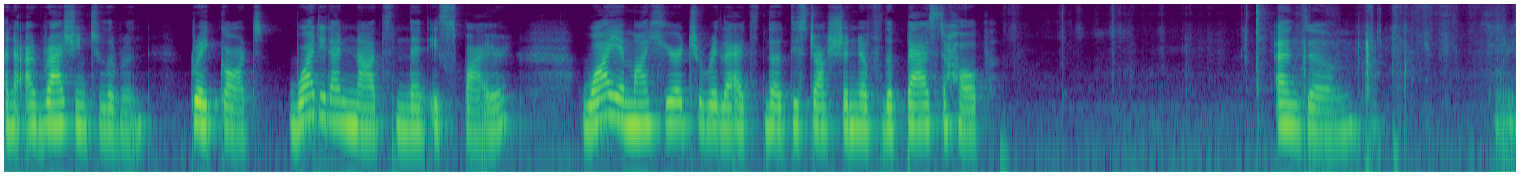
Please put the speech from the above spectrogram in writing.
and I rushed into the room. Great God, why did I not then expire? Why am I here to relate the destruction of the best hope? And um, sorry.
